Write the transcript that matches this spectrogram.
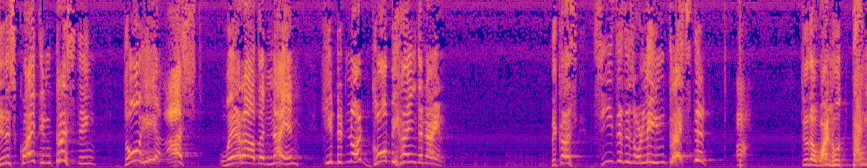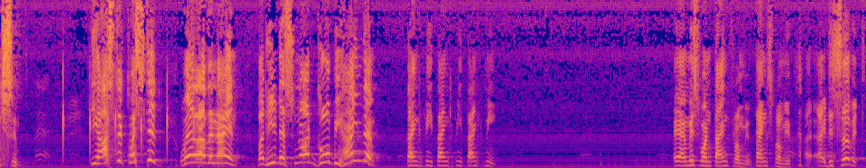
It is quite interesting. Though he asked, Where are the nine? He did not go behind the nine. Because Jesus is only interested ah, to the one who thanks him. He asked a question, Where are the nine? But he does not go behind them. Thank me, thank me, thank me. Hey, I missed one thank from you. Thanks from you. I, I deserve it.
